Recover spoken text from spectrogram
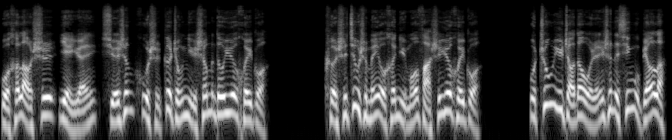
我和老师、演员、学生、护士各种女生们都约会过，可是就是没有和女魔法师约会过。我终于找到我人生的新目标了。”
